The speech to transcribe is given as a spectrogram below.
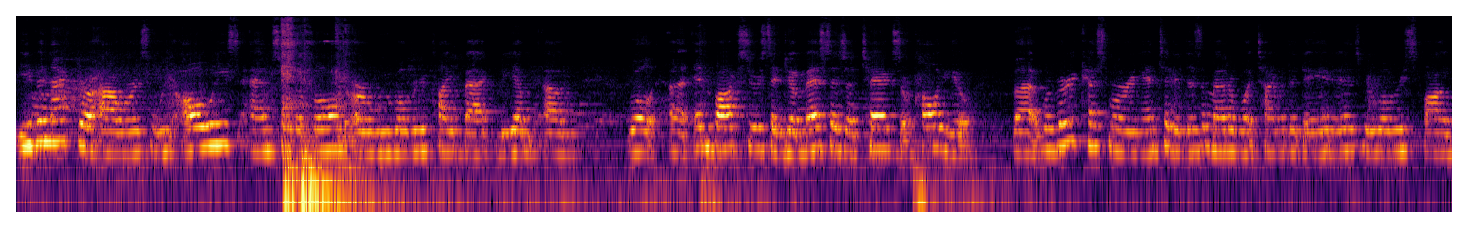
Even after hours, we always answer the phone or we will reply back via, um, we'll uh, inbox you, send you a message, a text, or call you. But we're very customer oriented. It doesn't matter what time of the day it is, we will respond.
